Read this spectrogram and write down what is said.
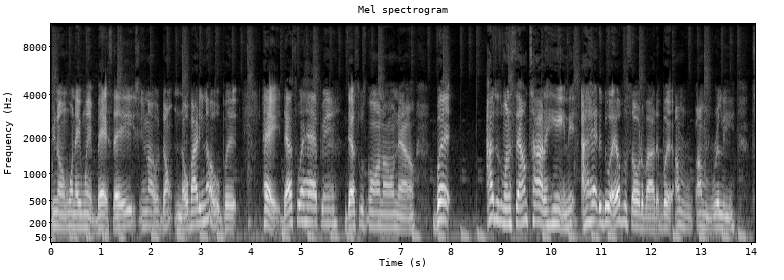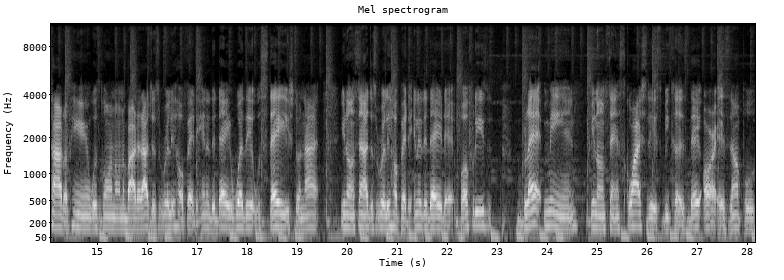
you know, when they went backstage. You know, don't nobody know. But hey, that's what happened. That's what's going on now. But I just want to say I'm tired of hearing it. I had to do an episode about it, but I'm I'm really tired of hearing what's going on about it. I just really hope at the end of the day, whether it was staged or not, you know what I'm saying. I just really hope at the end of the day that both of these black men, you know what I'm saying, squash this because they are examples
